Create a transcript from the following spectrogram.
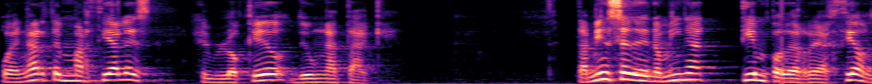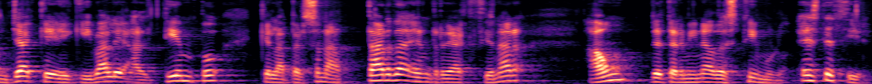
o en artes marciales el bloqueo de un ataque. También se denomina tiempo de reacción, ya que equivale al tiempo que la persona tarda en reaccionar a un determinado estímulo, es decir,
